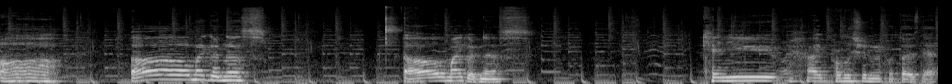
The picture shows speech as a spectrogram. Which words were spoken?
Oh. Oh my goodness. Oh my goodness. Can you. I probably shouldn't have put those there.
